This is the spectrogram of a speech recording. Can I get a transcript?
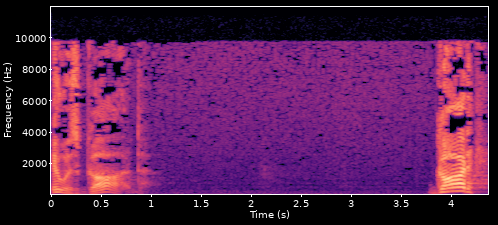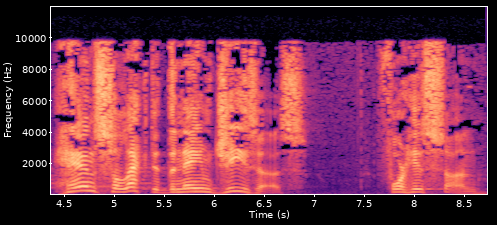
It was God. God hand selected the name Jesus for his son.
